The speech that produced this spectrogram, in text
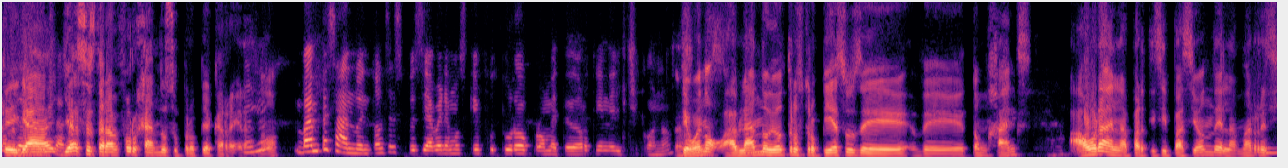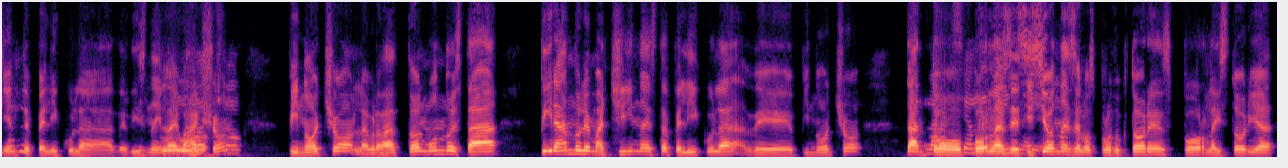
Que ya, ya se estarán forjando su propia carrera, ¿no? Va empezando, entonces pues ya veremos qué futuro prometedor tiene el chico, ¿no? Que bueno, hablando de otros tropiezos de, Tom Hanks, ahora en la participación de la más reciente película de Disney live action, Pinocho, la verdad, todo el mundo está tirándole machina a esta película de Pinocho, tanto por las decisiones de los productores, por la historia,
